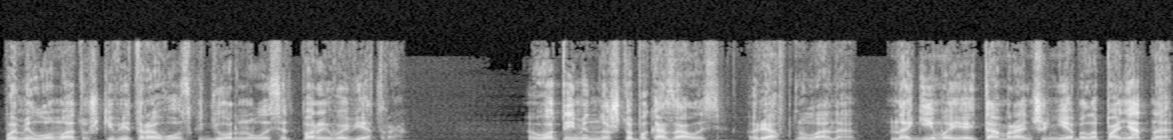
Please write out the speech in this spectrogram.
Помело матушки ветровозг дернулась от порыва ветра. «Вот именно, что показалось», — рявкнула она. «Ноги моей там раньше не было, понятно?»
